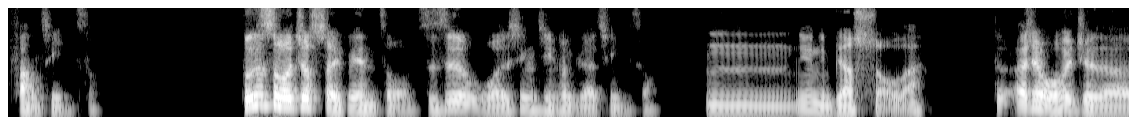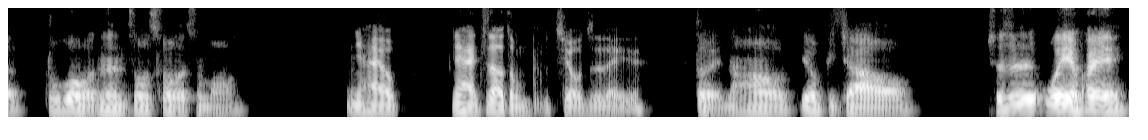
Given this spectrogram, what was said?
放轻松，不是说就随便做，只是我的心情会比较轻松，嗯嗯，因为你比较熟了。对，而且我会觉得，如果我真的做错了什么，你还有，你还知道怎么补救之类的。对，然后又比较，就是我也会，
